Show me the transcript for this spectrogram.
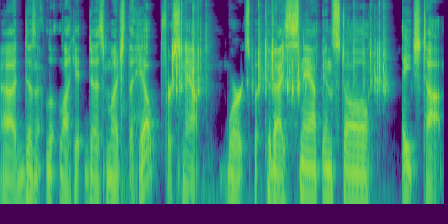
Uh, doesn't look like it does much. The help for snap works, but could I snap install htop?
